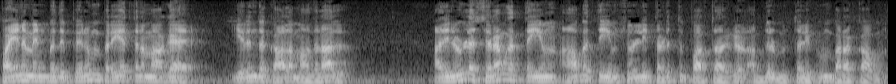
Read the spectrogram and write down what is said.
பயணம் என்பது பெரும் பிரயத்தனமாக இருந்த காலமாதலால் அதிலுள்ள சிரமத்தையும் ஆபத்தையும் சொல்லி தடுத்து பார்த்தார்கள் அப்துல் முத்தலிப்பும் பரக்காவும்.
